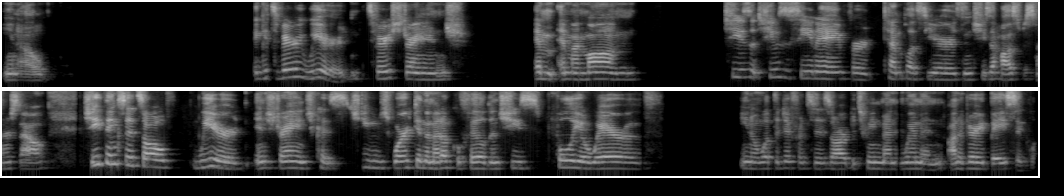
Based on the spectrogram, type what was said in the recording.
you know, like it's very weird. It's very strange. And and my mom, she's a, she was a CNA for 10 plus years and she's a hospice nurse now. She thinks it's all weird and strange because she's worked in the medical field and she's fully aware of, you know, what the differences are between men and women on a very basic level.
